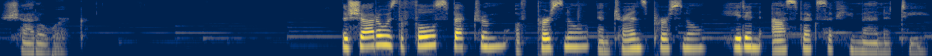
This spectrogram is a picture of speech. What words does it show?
shadow work. The shadow is the full spectrum of personal and transpersonal hidden aspects of humanity,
